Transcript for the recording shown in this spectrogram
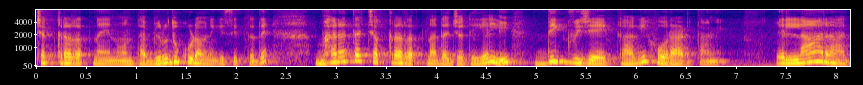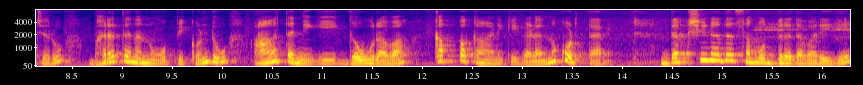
ಚಕ್ರರತ್ನ ಎನ್ನುವಂಥ ಬಿರುದು ಕೂಡ ಅವನಿಗೆ ಸಿಗ್ತದೆ. ಭರತ ಚಕ್ರರತ್ನದ ಜೊತೆಯಲ್ಲಿ ದಿಗ್ವಿಜಯಕ್ಕಾಗಿ ಹೋರಾಡ್ತಾನೆ. ಎಲ್ಲ ರಾಜರು ಭರತನನ್ನು ಒಪ್ಪಿಕೊಂಡು ಆತನಿಗೆ ಗೌರವ, ಕಪ್ಪ ಕಾಣಿಕೆಗಳನ್ನು ಕೊಡ್ತಾರೆ. ದಕ್ಷಿಣದ ಸಮುದ್ರದವರೆಗೆ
